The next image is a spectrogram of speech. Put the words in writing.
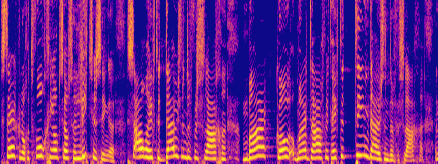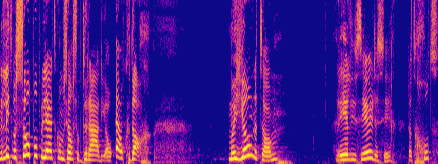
Sterker nog, het volk ging ook zelfs een liedje zingen. Saul heeft de duizenden verslagen, maar, maar David heeft de tienduizenden verslagen. En het lied was zo populair, het kwam zelfs op de radio, elke dag. Maar Jonathan realiseerde zich dat Gods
